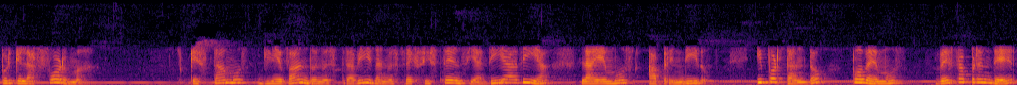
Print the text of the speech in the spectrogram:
porque la forma que estamos llevando nuestra vida, nuestra existencia día a día, la hemos aprendido. Y por tanto, podemos desaprender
